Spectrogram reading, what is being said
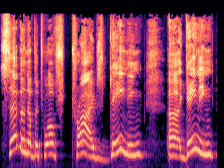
seven of the 12 tribes gaining uh, gaining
